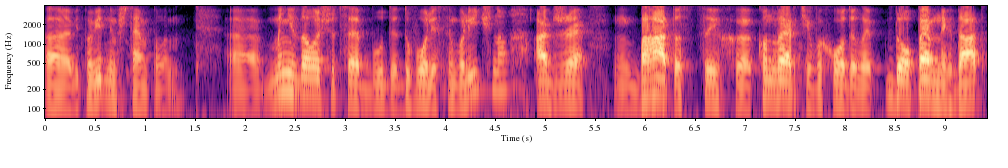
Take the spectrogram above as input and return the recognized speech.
е, відповідним штемпелем. Е, Мені здалося, що це буде доволі символічно, адже багато з цих е, конвертів виходили до певних дат.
